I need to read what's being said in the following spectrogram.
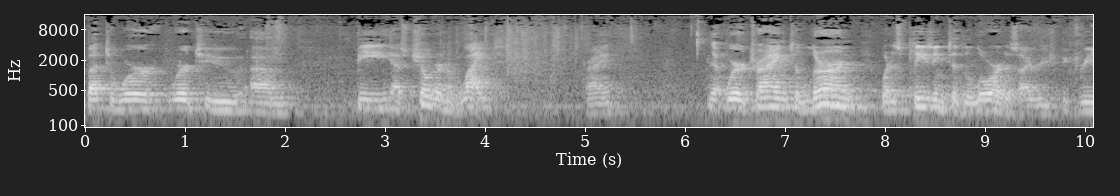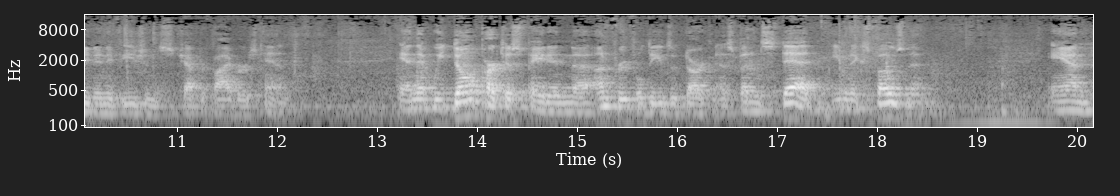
but to we're, we're to um, be as children of light, right? That we're trying to learn what is pleasing to the Lord, as I read in Ephesians chapter 5, verse 10. And that we don't participate in uh, unfruitful deeds of darkness, but instead even expose them. And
